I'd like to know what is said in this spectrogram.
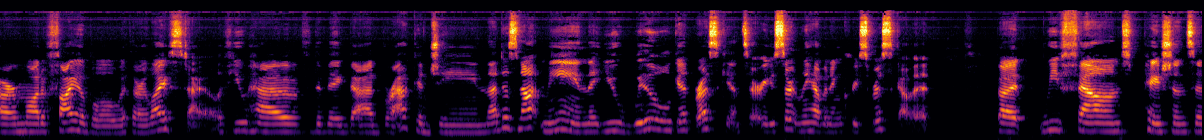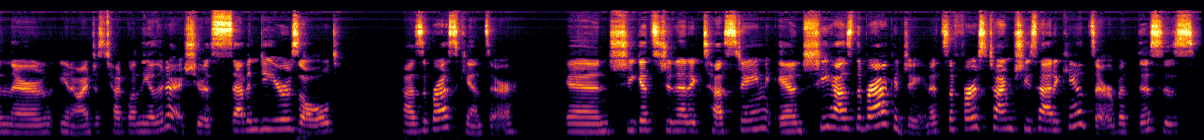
are modifiable with our lifestyle. If you have the big bad BRCA gene, that does not mean that you will get breast cancer. You certainly have an increased risk of it. But we've found patients in there, you know, I just had one the other day. She was 70 years old, has a breast cancer and she gets genetic testing and she has the BRCA gene. It's the first time she's had a cancer, but this is,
